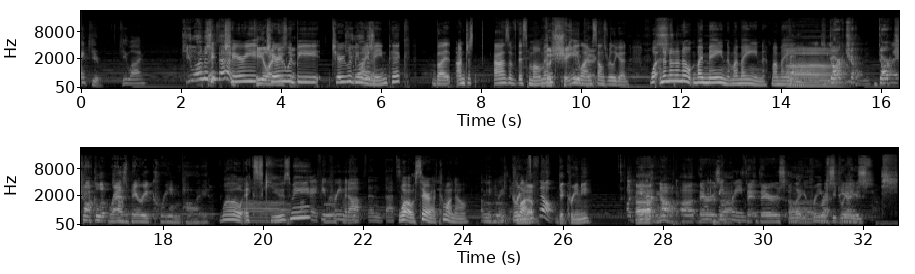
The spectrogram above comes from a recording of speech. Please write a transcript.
Thank you. Key lime. Key lime isn't bad. Cherry Key lime cherry is would good. be cherry would Key be my is- main pick, but I'm just as of this moment, key lime pick. sounds really good. What? No, no, no, no. My main, my main, my main. Uh, Dark cho- dark Like, chocolate raspberry cream pie. Whoa, excuse Oh, me. Okay, if you cream it up, then that's. Whoa, Sarah, come on now. Okay, Mhm. crazy. Cream it live. up. Still, Get creamy. Uh, Uh, yeah, no. Uh, there's cream uh, cream. th- there's Don't let your uh, creams be recipe I used-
